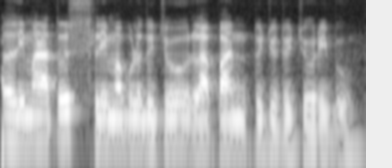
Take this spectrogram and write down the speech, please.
557 877.000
